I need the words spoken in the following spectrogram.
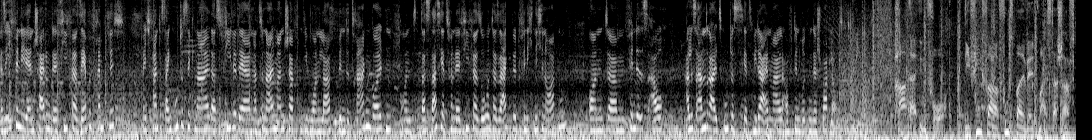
Also ich finde die Entscheidung der FIFA sehr befremdlich. Ich fand es ein gutes Signal, dass viele der Nationalmannschaften die One Love Binde tragen wollten und dass das jetzt von der FIFA so untersagt wird, finde ich nicht in Ordnung und ähm, finde es auch alles andere als gut, dass es jetzt wieder einmal auf den Rücken der Sportler ausgetragen wird. HR Info, die FIFA Fußball-Weltmeisterschaft.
